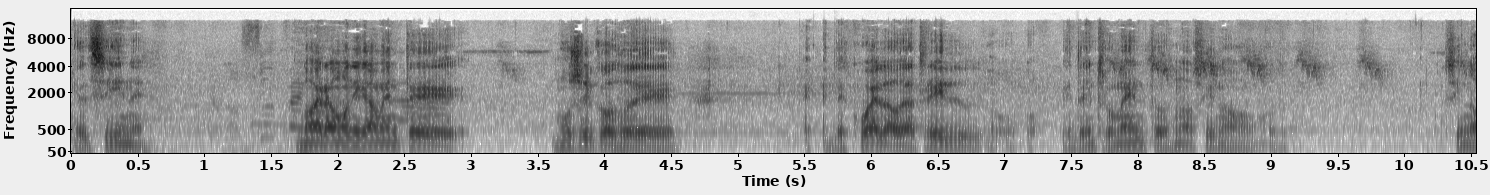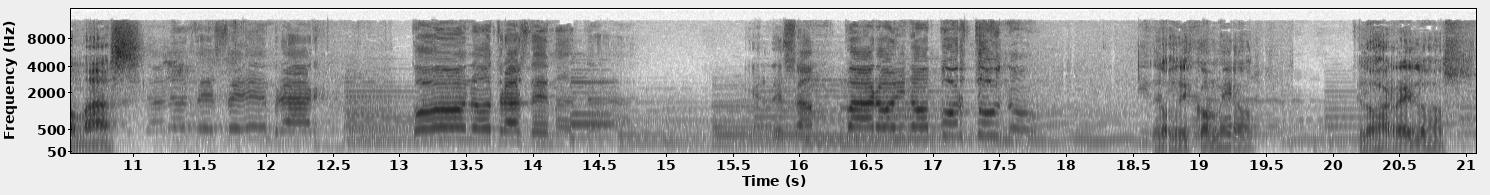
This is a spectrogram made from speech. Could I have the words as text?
el cine. No eran únicamente músicos de, de escuela o de atril o de instrumentos, ¿no? sino, sino más ganas de sembrar, con otras de matar. Y el desamparo inoportuno. y de los discos míos, los arreglos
